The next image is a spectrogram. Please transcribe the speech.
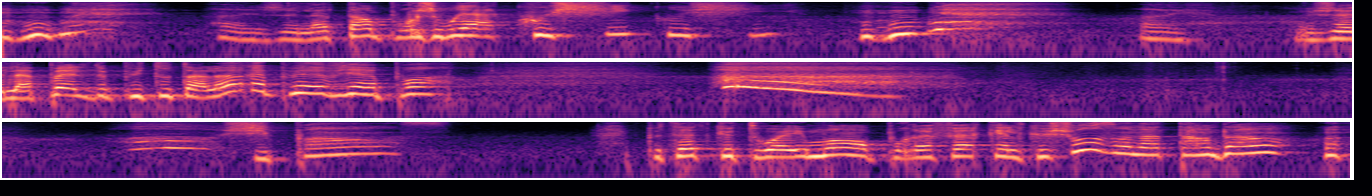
Euh, Je l'attends pour jouer à couchi couchi. Je l'appelle depuis tout à l'heure et puis elle vient pas. Ah. Oh, J'y pense. Peut-être que toi et moi, on pourrait faire quelque chose en attendant.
